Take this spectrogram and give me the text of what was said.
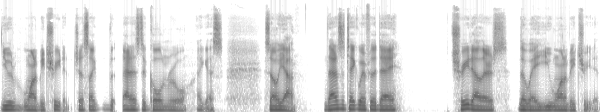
you would want to be treated. Just like that is the golden rule, I guess. So yeah, that is the takeaway for the day. Treat others the way you want to be treated.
